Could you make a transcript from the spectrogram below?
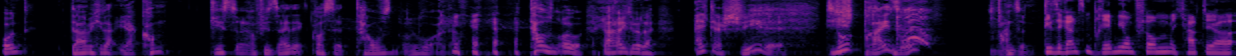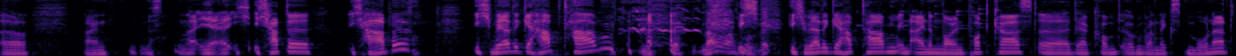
Und da habe ich gedacht, ja komm, gehst du auf die Seite, kostet 1000 Euro, Alter. 1000 Euro. Da habe ich mir gedacht, alter Schwede, die Preise, das ist Wahnsinn. diese ganzen Premium-Firmen, ich hatte ja, äh, nein, na, ja, ich, ich hatte, ich habe, ich werde gehabt haben, Na, was muss ich, weg? ich werde gehabt haben in einem neuen Podcast, äh, der kommt irgendwann nächsten Monat.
